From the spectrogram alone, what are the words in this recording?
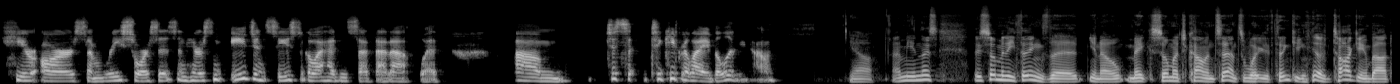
Here are some resources, and here are some agencies to go ahead and set that up with, um, just to keep reliability liability down. Yeah, I mean, there's there's so many things that you know make so much common sense what you're thinking of talking about.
